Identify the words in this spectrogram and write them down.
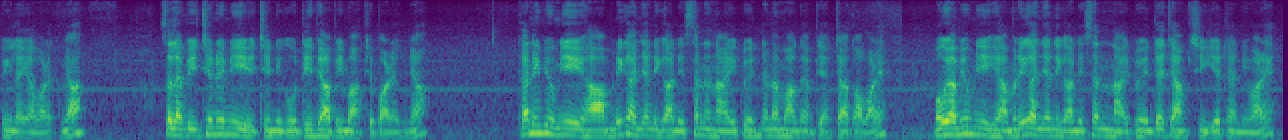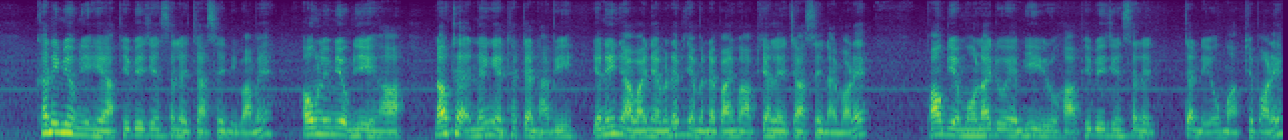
ပေးလိုက်ရပါတယ်ခင်ဗျာဆက်လက်ပြီးချင်းတွင်းမြေအခြေအနေကိုတင်ပြပေးမှာဖြစ်ပါတယ်ခင်ဗျာ ခန်းနေမြို့မြေဟာမနေ့ကညနေကနေ12နာရီအတွင်းနှစ်နက်မှကန်ပြန်ကျသွားပါတယ်မုံရမြို့မြေဟာမနေ့ကညနေကနေ12နာရီအတွင်းတက်ကြမရှိရပ်တန့်နေပါတယ်ခန်းနေမြို့မြေဟာဖြည်းဖြည်းချင်းဆက်လက်ကျဆင်းနေပါမယ်ဟုံးလင်းမြို့မြေဟာနောက်ထပ်အနှဲငယ်ထပ်တက်နိုင်ပြီးယနေ့ညပိုင်းနဲ့မနေ့ပြန်မနေ့ပိုင်းမှာပြန်လည်ကျဆင်းနိုင်ပါတယ်ဖောင်းပြမွန်လိုက်တို့ရဲ့မြေရီတို့ဟာဖြည်းဖြည်းချင်းဆက်လက်တက်နေအောင်မှာဖြစ်ပါတယ်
